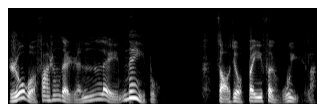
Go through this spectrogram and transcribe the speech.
如果发生在人类内部，早就悲愤无语了。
